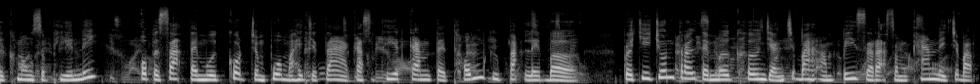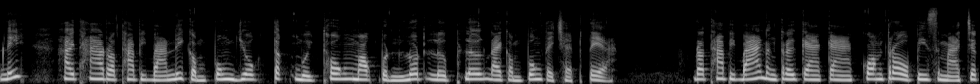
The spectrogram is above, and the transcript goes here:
នៅក្នុងសភានេះឧបសគ្គតែមួយគត់ចំពោះមហិច្ឆតាអាកាសធាតុកាន់តែធំគឺប៉ា Labor ប្រជាជនត្រូវតែមើលឃើញយ៉ាងច្បាស់អំពីសារៈសំខាន់នៃច្បាប់នេះហើយថារដ្ឋាភិបាលនេះកំពុងយកទឹកមួយធុងមកពន្លត់លើភ្លើងដែលកំពុងតែឆេះផ្ទះរដ្ឋាភិបាលនឹងត្រូវការការគ្រប់គ្រងពីសមាជិក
